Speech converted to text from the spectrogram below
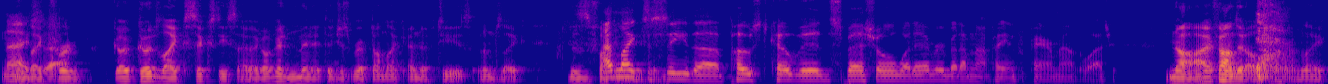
Nice. And, like uh, for a good like sixty sec- like a good minute, they just ripped on like NFTs, and I'm just like, this is. Fucking I'd like to see the post-COVID special, whatever, but I'm not paying for Paramount to watch it. No, I found it elsewhere. I'm like,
